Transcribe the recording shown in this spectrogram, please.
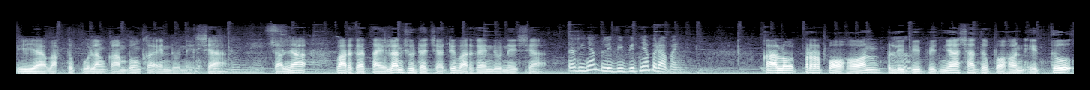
Iya, waktu pulang kampung ke Indonesia. Indonesia. Soalnya warga Thailand sudah jadi warga Indonesia. Tadinya beli bibitnya berapa ini? Kalau per pohon beli bibitnya satu pohon itu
